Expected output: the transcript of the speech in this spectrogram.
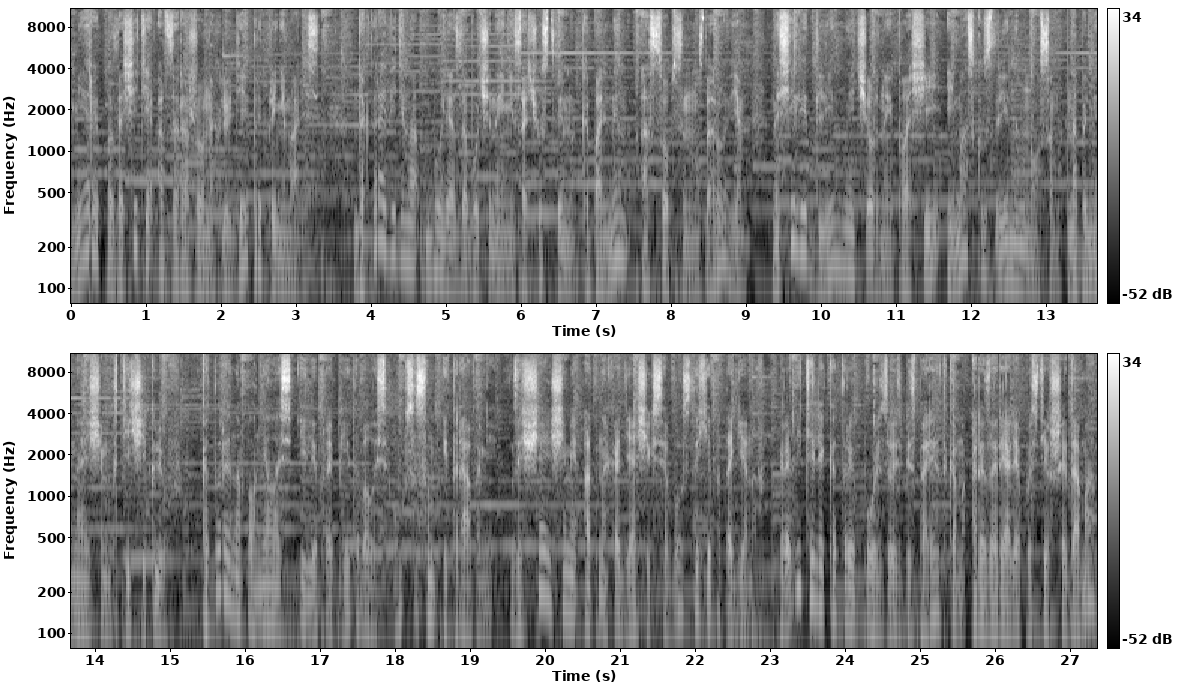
меры по защите от зараженных людей предпринимались. Доктора, видимо, более озабоченные не сочувствием к больным, а собственным здоровьем, носили длинные черные плащи и маску с длинным носом, напоминающим птичий клюв – которая наполнялась или пропитывалась уксусом и травами, защищающими от находящихся в воздухе патогенов. Грабители, которые, пользуясь беспорядком, разоряли опустевшие дома,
